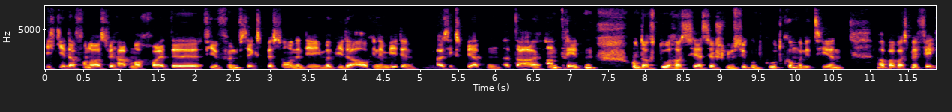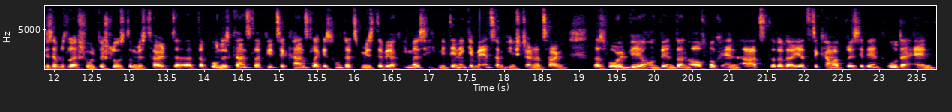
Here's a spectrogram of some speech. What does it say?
Ich gehe davon aus, wir haben auch heute vier, fünf, sechs Personen, die immer wieder auch in den Medien als Experten äh, da antreten und auch durchaus sehr, sehr schlüssig und gut kommunizieren. Aber was mir fehlt, ist ein bisschen ein Schulterschluss. Da müsste halt äh, der Bundeskanzler, Vizekanzler, Gesundheitsminister, wer auch immer, sich mit denen gemeinsam hinstellen und sagen, das wollen wir. Und wenn dann auch noch ein Arzt oder der Ärztekammerpräsident oder ein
